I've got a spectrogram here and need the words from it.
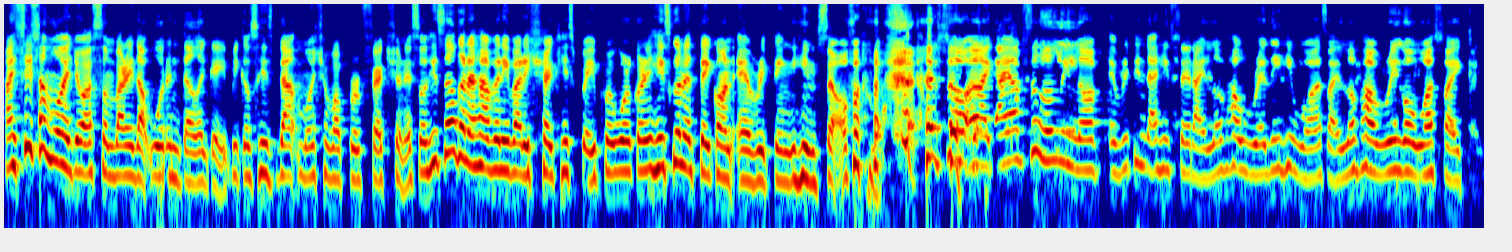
I see Samoa Joe as somebody that wouldn't delegate because he's that much of a perfectionist. So he's not gonna have anybody check his paperwork or he's gonna take on everything himself. so, like, I absolutely loved everything that he said. I love how ready he was. I love how Regal was like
